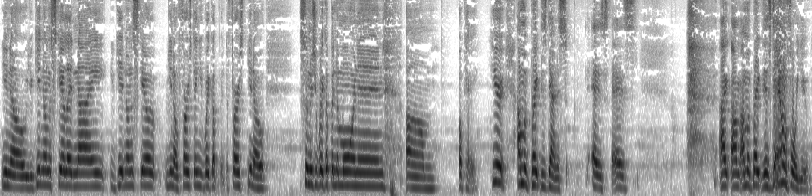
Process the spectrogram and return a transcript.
You know, you're getting on the scale at night. You're getting on the scale, you know, first thing you wake up, the first, you know, soon as you wake up in the morning. Um, okay. Here, I'm going to break this down as, as, as I, I'm, I'm gonna break this down for you,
